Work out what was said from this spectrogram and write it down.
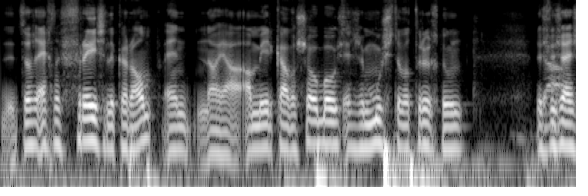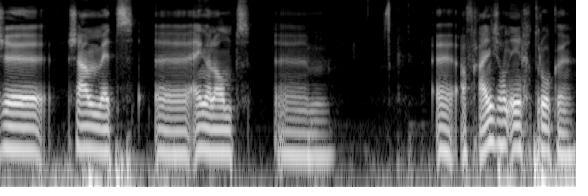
het was echt een vreselijke ramp. En nou ja, Amerika was zo boos en ze moesten wat terug doen. Dus Ja. toen zijn ze samen met eh, Engeland ehm, eh, Afghanistan ingetrokken.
